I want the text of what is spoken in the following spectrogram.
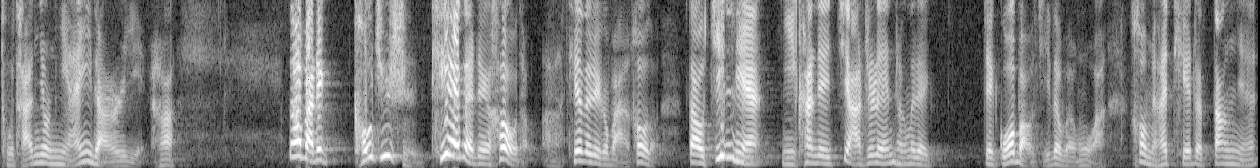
吐痰就是粘一点而已，哈。那把这口取史贴在这个后头啊，贴在这个碗后头。到今天，你看这价值连城的这这国宝级的文物啊，后面还贴着当年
